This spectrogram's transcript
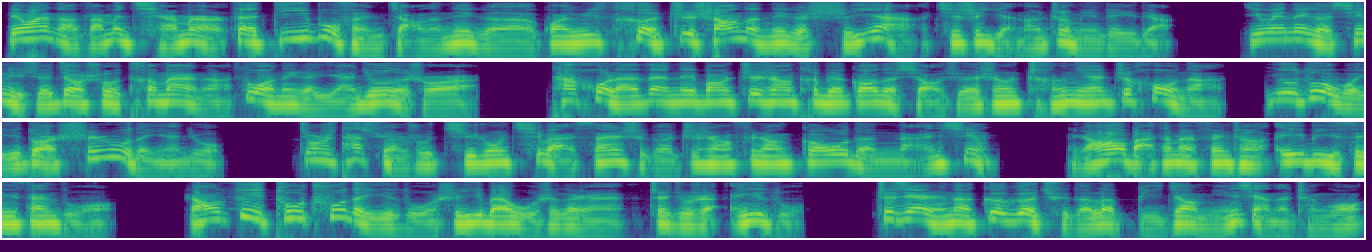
另外呢，咱们前面在第一部分讲的那个关于测智商的那个实验啊，其实也能证明这一点。因为那个心理学教授特曼呢做那个研究的时候啊，他后来在那帮智商特别高的小学生成年之后呢，又做过一段深入的研究。就是他选出其中七百三十个智商非常高的男性，然后把他们分成 A、B、C 三组，然后最突出的一组是一百五十个人，这就是 A 组。这些人呢，个个取得了比较明显的成功，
